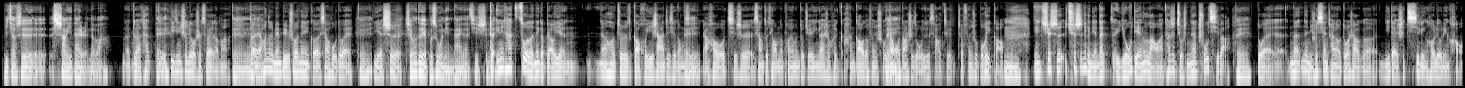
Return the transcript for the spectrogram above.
比较是上一代人的吧。呃，对啊，他对毕竟是六十岁了嘛。对对，对。然后那里面，比如说那个小虎队，对，也是小虎队也不是我年代的，其实。对，因为他做了那个表演，然后就是搞回忆杀这些东西，然后其实像昨天我们的朋友们都觉得应该是会很高的分数，但我当时就我就想，这这分数不会高，嗯，因为确实确实那个年代有点老啊，他是九十年代初期吧？对对，那那你说现场有多少个？你得是七零后、六零后，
